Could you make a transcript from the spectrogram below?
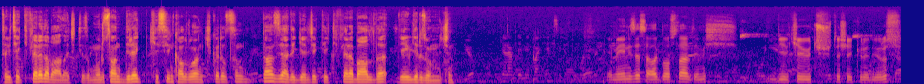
Tabii tekliflere de bağlı açıkçası. Morusan direkt kesin kadrodan çıkarılsından ziyade gelecek tekliflere bağlı da diyebiliriz onun için. Emeğinize sağlık dostlar demiş. 1 2 3 teşekkür ediyoruz.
